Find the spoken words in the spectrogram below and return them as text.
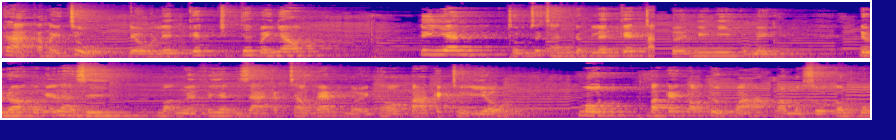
cả các máy chủ đều liên kết trực tiếp với nhau. Tuy nhiên, chúng chắc chắn được liên kết với mini của mình Điều đó có nghĩa là gì? Mọi người phải hiện ra các trang web mới theo ba cách chủ yếu. Một, bằng cách gõ từ khóa và một số công cụ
